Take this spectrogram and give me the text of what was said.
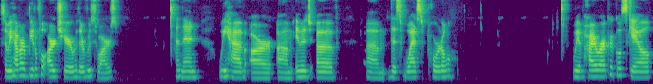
So we have our beautiful arch here with our voussoirs, and then we have our um, image of um, this west portal. We have hierarchical scale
